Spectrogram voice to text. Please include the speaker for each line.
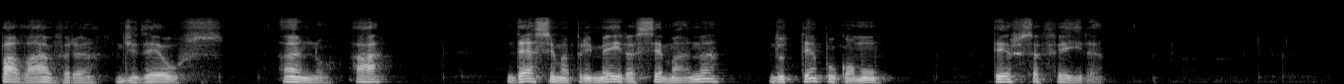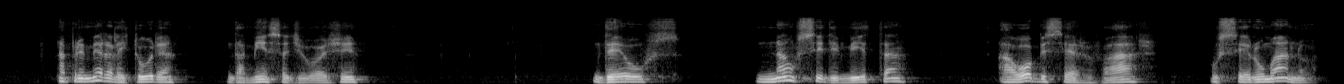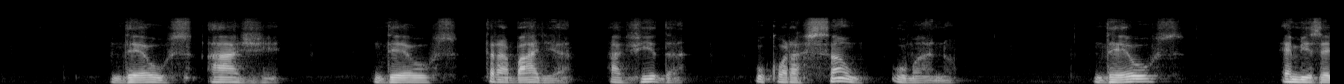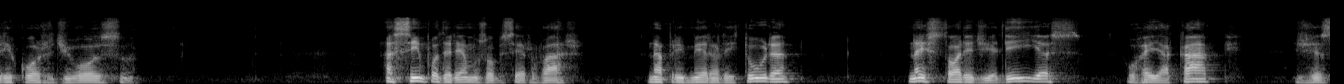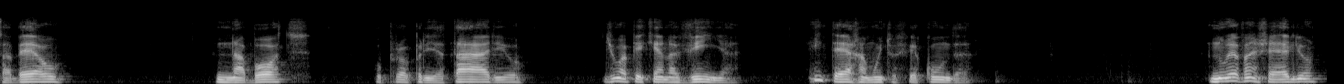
Speaker 1: Palavra de Deus, ano A, décima primeira semana do Tempo Comum, terça-feira. Na primeira leitura da missa de hoje, Deus não se limita a observar o ser humano. Deus age Deus trabalha a vida, o coração humano. Deus é misericordioso. Assim poderemos observar na primeira leitura, na história de Elias, o rei Acabe, Jezabel, Nabote, o proprietário, de uma pequena vinha em terra muito fecunda. No Evangelho,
